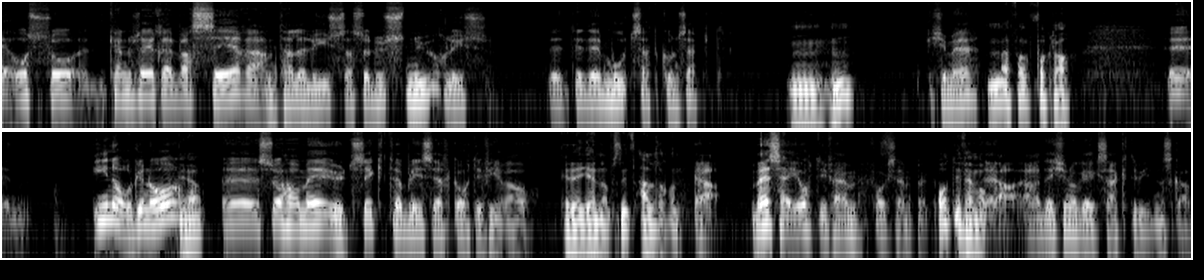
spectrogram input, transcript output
er også, kan du si, reversere antallet lys. Altså, du snur lys. Det, det, det er motsatt konsept. Ikke med? Nei, for, forklar. I Norge nå Ja. eh, så har vi utsikt til å bli ca. 84 år. Er det gjennomsnittsalderen? Ja. Vi sier 85, for eksempel. 85 år. Ja, ja, det er ikke noe eksakt vitenskap.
